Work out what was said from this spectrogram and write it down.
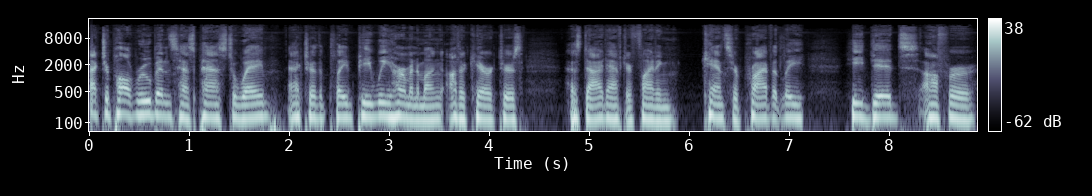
Actor Paul Reubens has passed away. Actor that played Pee Wee Herman, among other characters, has died after fighting cancer privately. He did offer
